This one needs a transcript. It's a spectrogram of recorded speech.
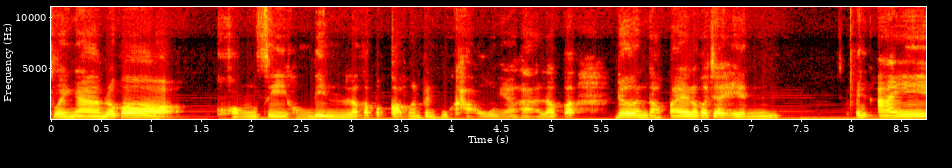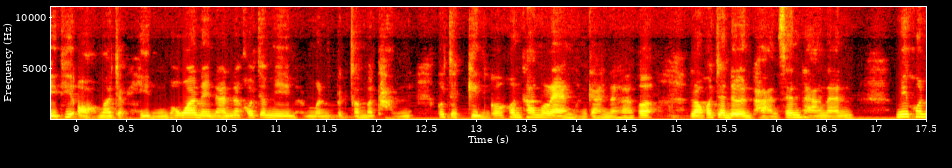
สวยงามแล้วก็ของสีของดินแล้วก็ประกอบกันเป็นภูเขาเนี้ยค่ะ แล้วก็เดินต่อไปเราก็จะเห็น เป็นไอที่ออกมาจากหิน เพราะว่าในนั้นนะเขาจะมีเหมือนเป็นกรรมฐานก็จะกลิ่นก็ค่อนข้างแรงเหมือนกันนะคะ ก็เราก็จะเดินผ่านเส้นทางนั้น มีคน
